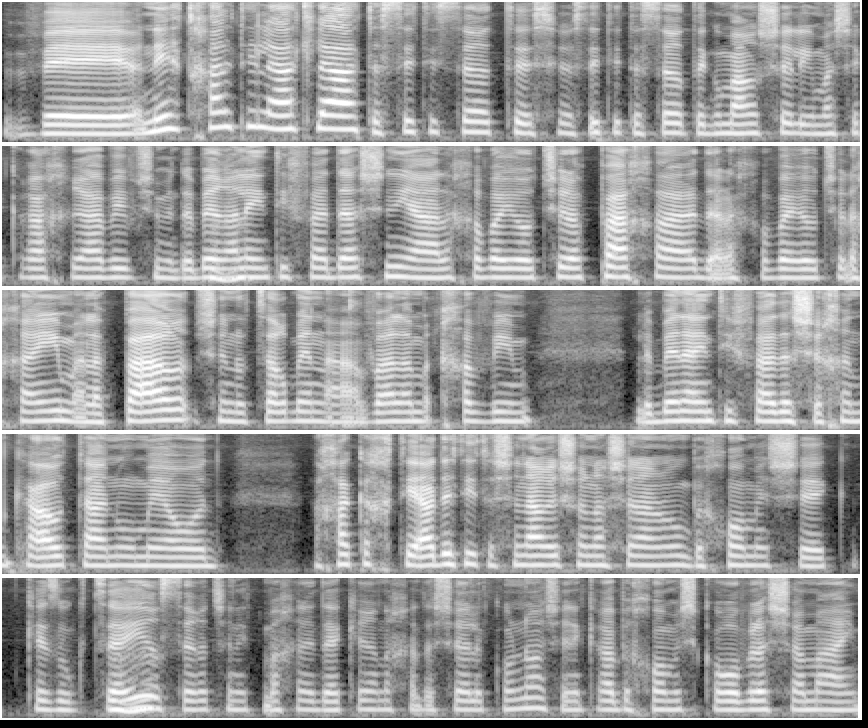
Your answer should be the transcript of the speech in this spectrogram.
ואני התחלתי לאט-לאט, עשיתי סרט, שעשיתי את הסרט הגמר שלי, מה שקרה אחרי אביב, שמדבר mm-hmm. על האינתיפאדה השנייה, על החוויות של הפחד, על החוויות של החיים, על הפער שנוצר בין האהבה למרחבים לבין האינתיפאדה שחנקה אותנו מאוד. אחר כך תיעדתי את השנה הראשונה שלנו בחומש כזוג צעיר, mm-hmm. סרט שנתמך על ידי הקרן החדשה לקולנוע, שנקרא בחומש קרוב לשמיים.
